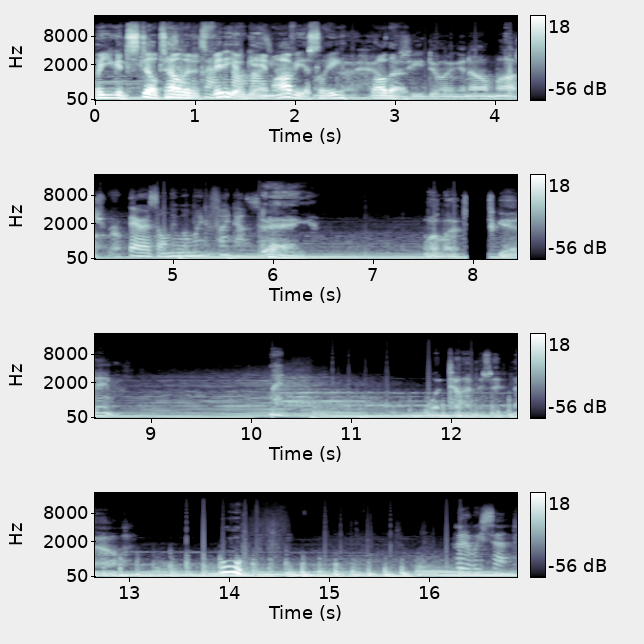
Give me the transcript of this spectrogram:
but you can still tell that it's video game, obviously. What the hell All is the he doing in Al Mazrah? There is only one way to find out, sir. dang. Well, let's get him. When? What time is it now? Ooh. Who do we send?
